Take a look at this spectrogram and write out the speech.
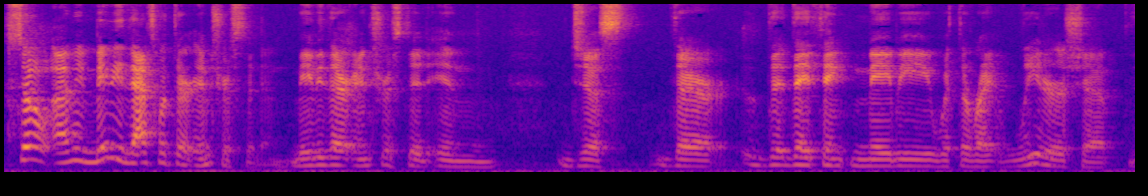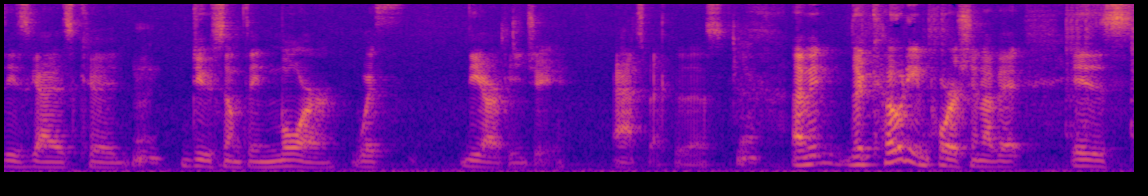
So I mean, maybe that's what they're interested in. Maybe they're interested in just their. They, think maybe with the right leadership, these guys could Hmm. do something more with the RPG aspect of this. Yeah. I mean, the coding portion of it is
